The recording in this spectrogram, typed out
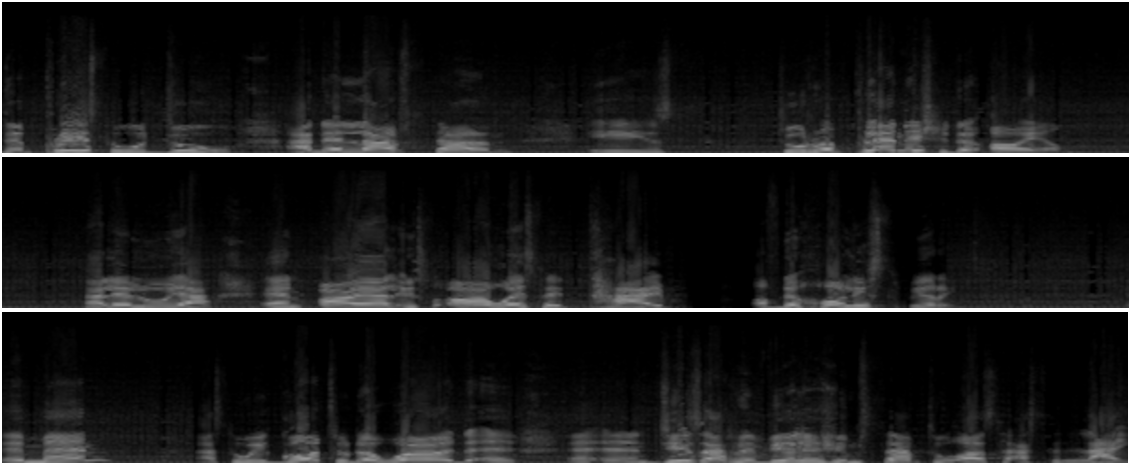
the priest would do at the lampstand is to replenish the oil. Hallelujah. And oil is always a type of the Holy Spirit. Amen. As we go to the Word, and, and Jesus revealing Himself to us as light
